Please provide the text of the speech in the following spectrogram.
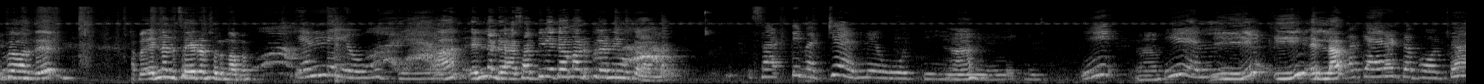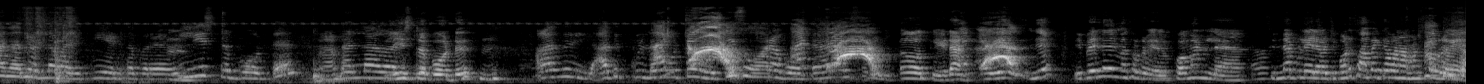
இப்போ வந்து அப்ப என்னென்ன செய்யறேன்னு சொல்லுங்க அப்போ. என்ன சட்டி வைக்காம அடுப்புல எண்ணெய் ஊற்றலாம் சட்டி வச்சு எண்ணெயை எல்லாம் கேரட்டை போட்டு அதை நல்லா வதக்கி எடுத்த பிறகு போட்டு நல்லா போட்டு அது அதுக்குள்ள ஊற்றி சோறை போட்டு ஓகே டன் இப்போ என்ன தெரியுமா சொல்றேன் கொமன்ல சின்ன பிள்ளையில வச்சுக்கொண்டு சமைக்க வேணாம்னு சொல்றேன்.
